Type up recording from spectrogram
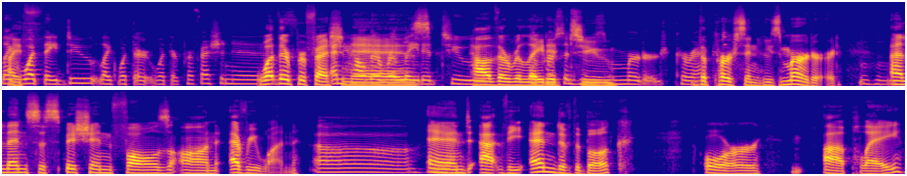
Like th- what they do, like what their what their profession is, what their profession is, and how is, they're related to how they're the related who's to murdered. Correct. the person who's murdered, Mhm. and then suspicion falls on everyone. Oh. And at the end of the book or uh, play,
